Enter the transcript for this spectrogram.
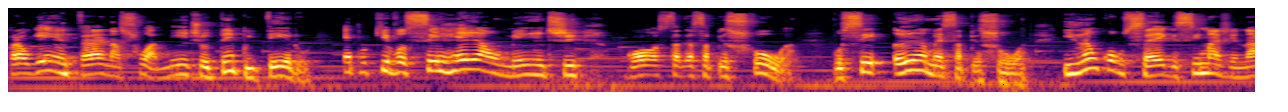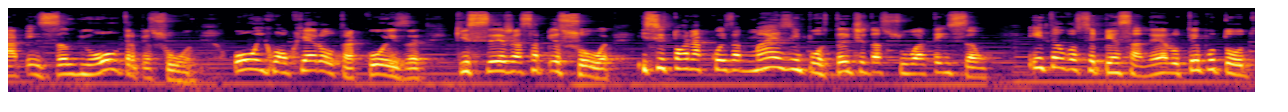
para alguém entrar na sua mente o tempo inteiro, é porque você realmente gosta dessa pessoa. Você ama essa pessoa e não consegue se imaginar pensando em outra pessoa ou em qualquer outra coisa que seja essa pessoa e se torna a coisa mais importante da sua atenção. Então você pensa nela o tempo todo.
